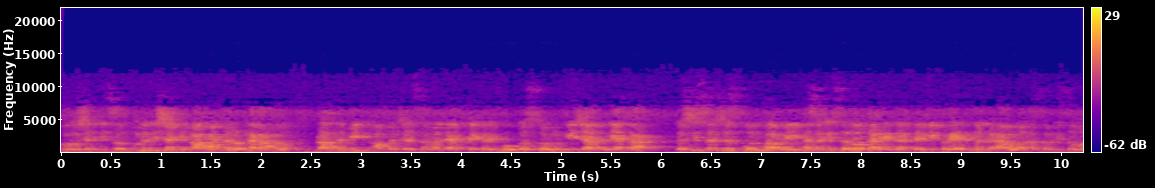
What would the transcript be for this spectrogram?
भविष्यातील संपूर्ण दिशा हे बाबा ठरवणार आहोत. प्राथमिक आपण जनसमाज यात्रेकडे भोग यात्रा कशी सक्सेसफुल व्हावी यासाठी सर्व कार्यकर्त्यांनी प्रयत्न करावा असं मी सर्व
